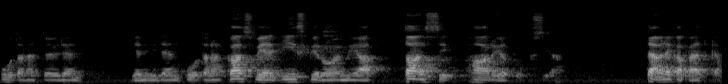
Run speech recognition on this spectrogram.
puutarhatöiden ja niiden puutarhan kasvien inspiroimia tanssiharjoituksia. Tämä on eka pätkä.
